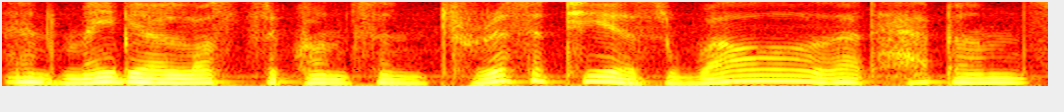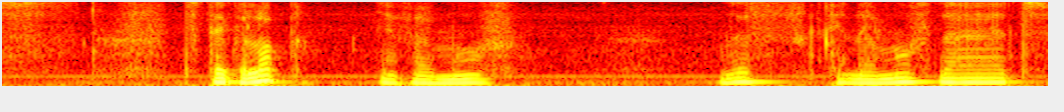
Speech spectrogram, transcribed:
And maybe I lost the concentricity as well. That happens. Let's take a look. If I move this, can I move that?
